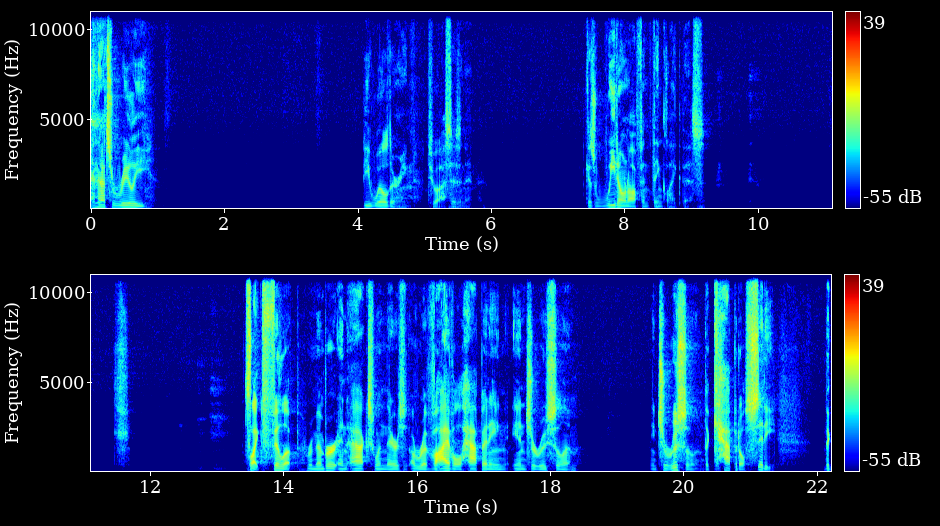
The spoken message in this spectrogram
And that's really bewildering to us, isn't it? Because we don't often think like this. It's like Philip, remember in Acts when there's a revival happening in Jerusalem. In Jerusalem, the capital city. The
